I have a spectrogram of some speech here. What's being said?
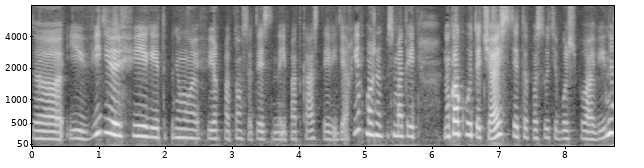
э, и в видеоэфире, это прямой эфир, потом, соответственно, и подкасты, и видеоархив можно посмотреть. Но какую-то часть, это, по сути, больше половины,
